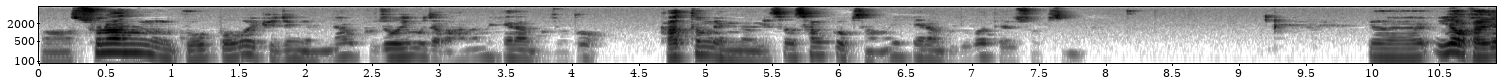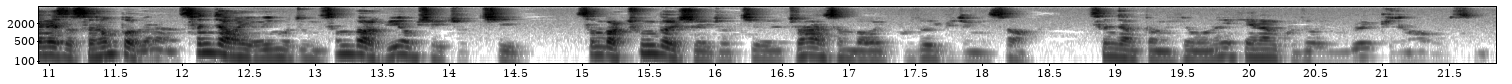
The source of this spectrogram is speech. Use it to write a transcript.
어, 순환구호법의 규정에 의한 구조 의무자가 하는 해당 구조도 같은 맥락에서 상법상의 해당 구조가 될 수 없습니다. 어, 이와 관련해서 선언법에는 선장의 의무 중 선박 위험 시의 조치, 선박 충돌 시의 조치, 조난 선박의 구조 규정에서 선장 또는 회원의 해난 구조 의무를 규정하고 있습니다.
